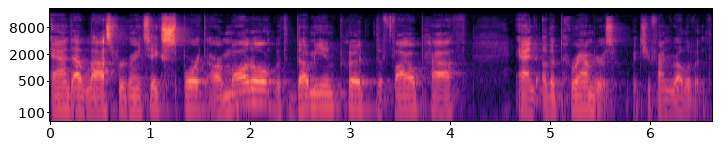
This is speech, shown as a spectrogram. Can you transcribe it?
And at last, we're going to export our model with dummy input, the file path, and other parameters which you find relevant.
